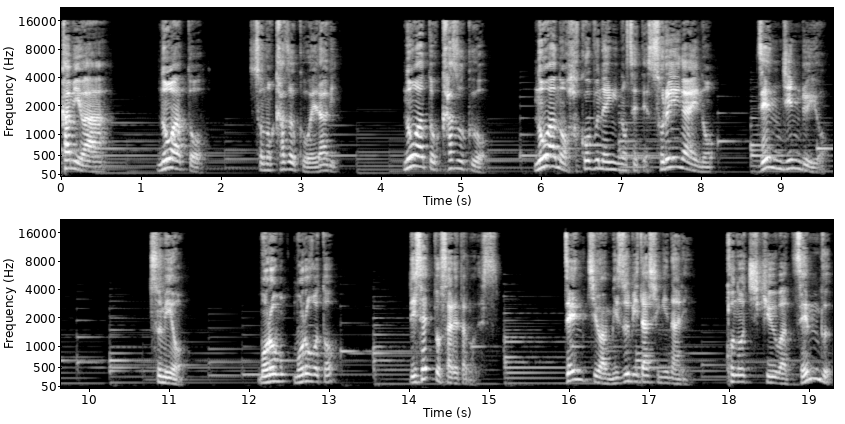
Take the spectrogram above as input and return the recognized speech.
神はノアとその家族を選び、ノアと家族をノアの箱舟に乗せてそれ以外の全人類を罪をもろもろごとリセットされたのです。全地は水浸しになり、この地球は全部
